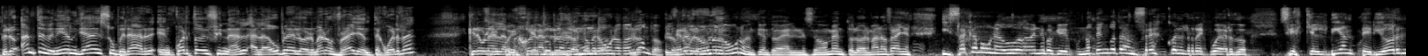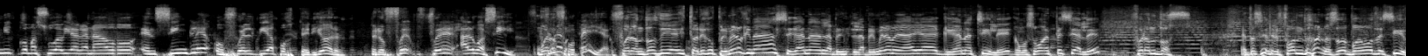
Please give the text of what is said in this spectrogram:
Pero antes venían ya de superar en cuarto de final a la dupla de los hermanos Bryan, ¿te acuerdas? Que era una Sí, de las pues, mejores duplas los del número mundo. uno del mundo. Los número los número uno, entiendo, en ese momento, los hermanos Bryan. Y sácame una duda, Verne, porque no tengo tan fresco el recuerdo. Si es que el día anterior Nico Mazú había ganado en single o fue el día posterior. Pero fue, fue algo así. Fue Bueno, una fu- epopeya. fueron dos días históricos. Primero que nada, se gana la primera medalla que gana Chile, como somos especiales, fueron dos. Entonces, en el fondo, nosotros podemos decir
